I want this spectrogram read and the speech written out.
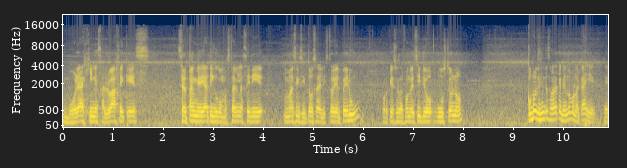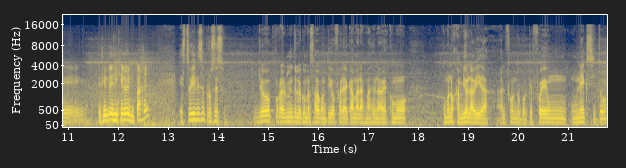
vorágine salvaje que es ser tan mediático como estar en la serie más exitosa de la historia del Perú, porque eso es al fondo del sitio, guste o no, ¿Cómo te sientes ahora caminando por la calle? Eh, ¿Te sientes ligero de equipaje? Estoy en ese proceso. Yo probablemente lo he conversado contigo fuera de cámaras más de una vez, cómo, cómo nos cambió la vida al fondo, porque fue un, un éxito.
